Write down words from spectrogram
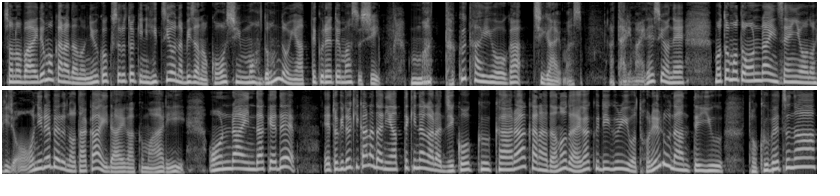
その場合でもカナダの入国する時に必要なビザの更新もどんどんやってくれてますし、全く対応が違います。当たり前ですよね。もともとオンライン専用の非常にレベルの高い大学もあり、オンラインだけでえ時々カナダにやってきながら自国からカナダの大学 degree を取れるなんていう特別な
